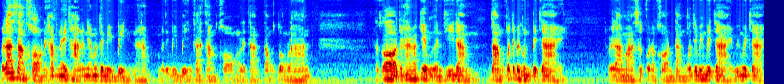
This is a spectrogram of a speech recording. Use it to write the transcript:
เวลาสั่งของนะครับ ในฐานเรื่องนี้มันจะมีบินนะครับ มันจะมีบินการสั่งของอะไรตามตรงตรงร้าน แล้วก็จะให้มาเก็บเงินที่ดำดำก็จะเป็นคนไปจ่าย เวลามาสกลนครดำก็จะวิ่งไปจ่าย วิ่งไปจ่าย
